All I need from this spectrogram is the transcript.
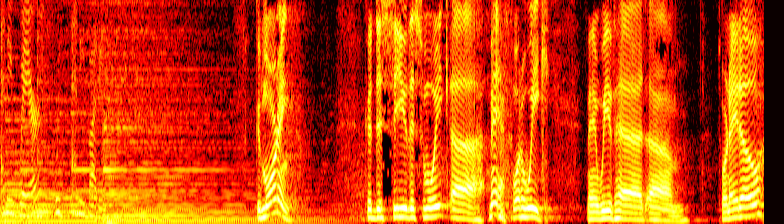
anywhere, with anybody. Good morning. Good to see you this week. Uh, man, what a week. Man, we've had um, tornado,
